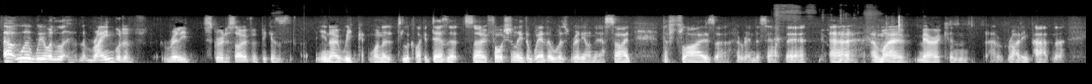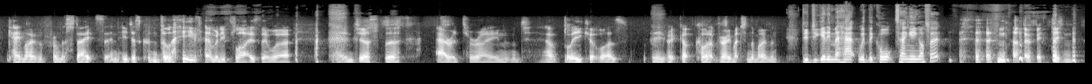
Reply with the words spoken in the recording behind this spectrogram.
Uh, well, we were. Rain would have really screwed us over because you know we wanted it to look like a desert. So fortunately, the weather was really on our side. The flies are horrendous out there. Uh, my American uh, writing partner came over from the states and he just couldn't believe how many flies there were and just the arid terrain and how bleak it was. He got caught up very much in the moment. Did you get him a hat with the corks hanging off it? no, it didn't.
